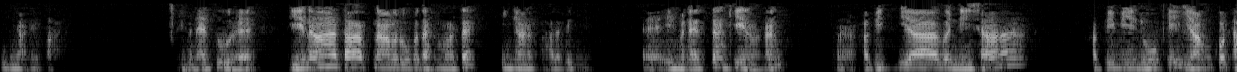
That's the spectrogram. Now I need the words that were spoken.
විඥානේ පහළ. එහෙම නැතුව ඊනා තාක් නාම රූප ධර්මات විඥාන පහළ වෙන්නේ. එහෙම නැත්නම් කියනවනම් අවිද්‍යාව නිසා අපි මේ ලෝකේ යම් කොටහ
